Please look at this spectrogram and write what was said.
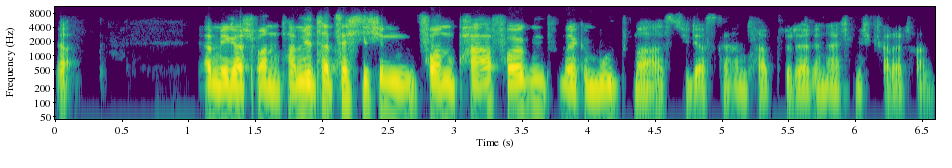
Ja, ja mega spannend. Haben wir tatsächlich in, vor ein paar Folgen drüber gemutmaßt, wie das gehandhabt wird, erinnere ich mich gerade dran.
